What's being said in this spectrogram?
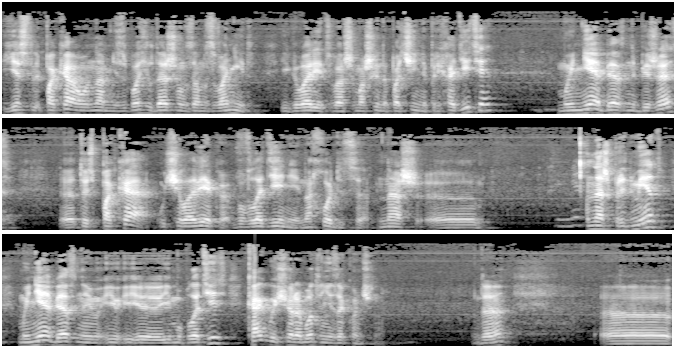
если пока он нам не заплатил, даже он нам звонит и говорит, ваша машина починена, приходите, мы не обязаны бежать. Э, то есть пока у человека во владении находится наш, э, наш предмет, мы не обязаны ему платить, как бы еще работа не закончена. Да? Э,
